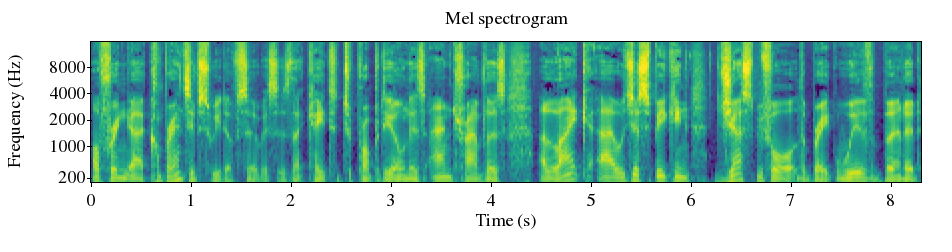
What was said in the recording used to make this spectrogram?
offering a comprehensive suite of services that cater to property owners and travellers alike. I was just speaking just before the break with Bernard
